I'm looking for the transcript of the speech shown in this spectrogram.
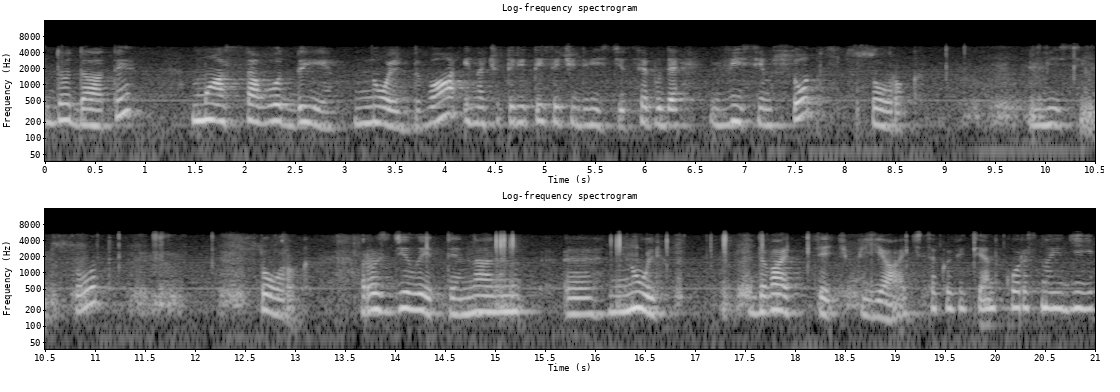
Dodати маса води 0,2 і на 4200 це буде 840. 840 розділити на е, 0,25, це коефіцієнт корисної дії,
